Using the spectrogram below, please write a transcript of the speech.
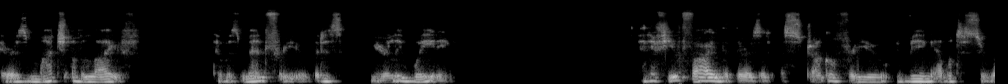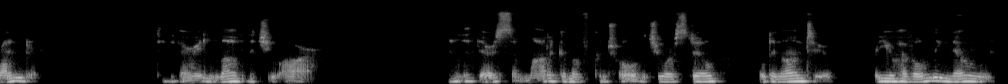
there is much of life that was meant for you that is merely waiting. And if you find that there is a, a struggle for you in being able to surrender to the very love that you are, know that there is some modicum of control that you are still holding on to, for you have only known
